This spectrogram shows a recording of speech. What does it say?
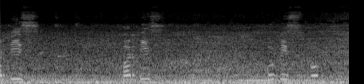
Four piece four piece two piece four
